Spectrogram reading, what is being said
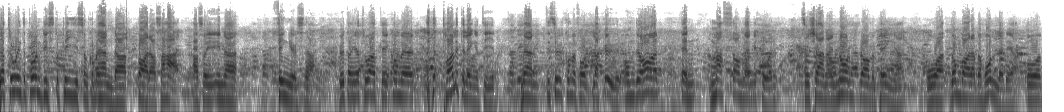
jag tror inte på en dystopi som kommer hända bara så här. Alltså in a finger snap. Utan jag tror att det kommer ta lite längre tid. Men till slut kommer folk lacka ur. Om du har en massa av människor som tjänar enormt bra med pengar och de bara behåller det och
